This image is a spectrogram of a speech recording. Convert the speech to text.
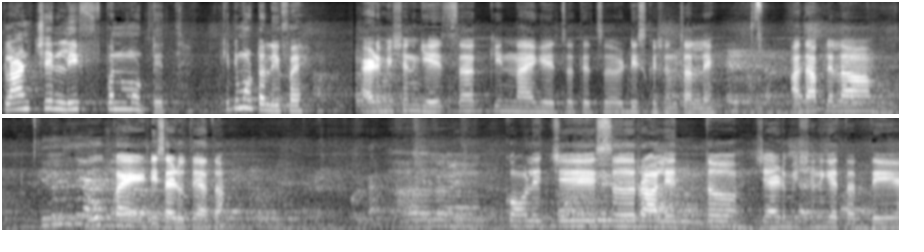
प्लांटचे लीफ पण मोठे आहेत. किती मोठं लीफ आहे? ॲडमिशन घ्यायचं की नाही घ्यायचं त्याचं डिस्कशन चाललंय. आता आपल्याला खूप काय डिसाईड होतंय आता. कॉलेजचे सर आलेत जे ॲडमिशन घेतात ते.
